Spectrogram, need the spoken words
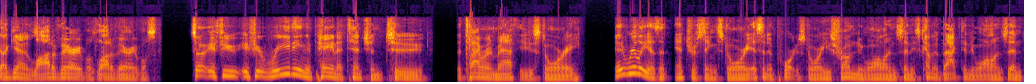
again, a lot of variables, a lot of variables. So if you if you're reading and paying attention to the Tyrann Mathieu story, it really is an interesting story. It's an important story. He's from New Orleans and he's coming back to New Orleans, and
